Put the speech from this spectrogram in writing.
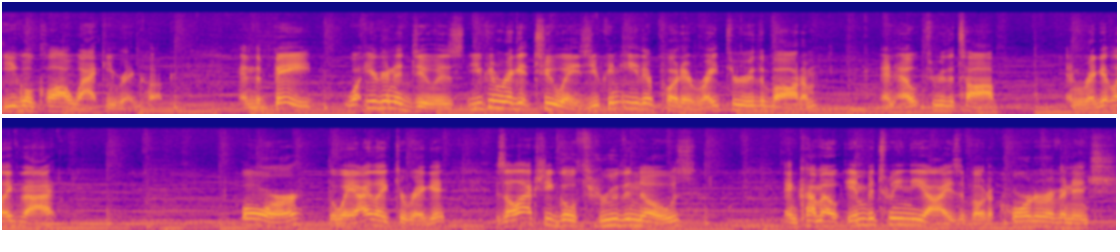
Eagle Claw Wacky Rig hook. And the bait, what you're gonna do is, you can rig it two ways. You can either put it right through the bottom and out through the top and rig it like that, or the way I like to rig it is I'll actually go through the nose and come out in between the eyes about a quarter of an inch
